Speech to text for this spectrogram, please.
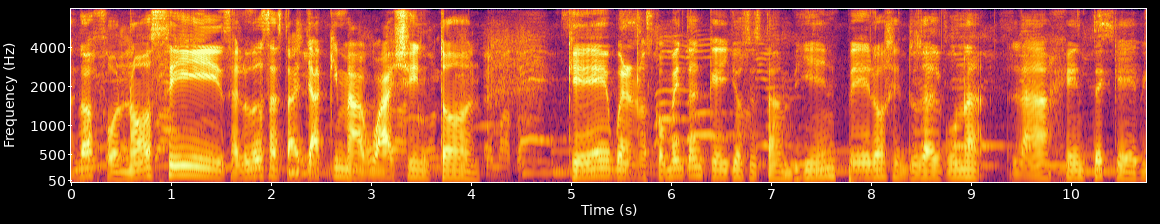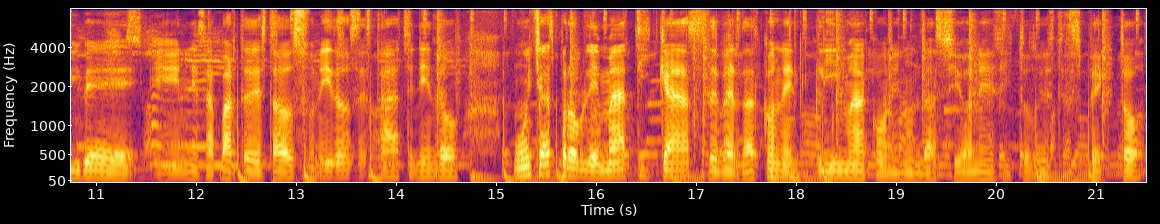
Escuchando a Fonosi. Saludos hasta Yakima, Washington. Que bueno, nos comentan que ellos están bien, pero sin duda alguna la gente que vive en esa parte de Estados Unidos está teniendo muchas problemáticas de verdad con el clima, con inundaciones y todo este aspecto.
